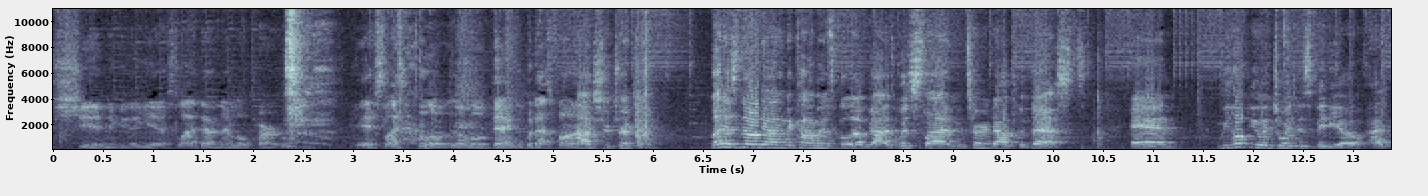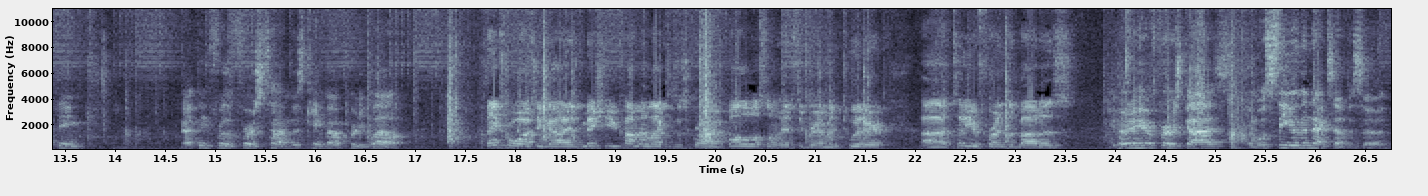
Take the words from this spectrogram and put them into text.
Shit, nigga, yeah, slide down that little part. yeah, slide down a little, that little dangle, but that's fine. Alex, you're dripping. Let us know down in the comments below, guys, which slime turned out the best. And we hope you enjoyed this video. I think, I think for the first time, this came out pretty well. Thanks for watching, guys. Make sure you comment, like, and subscribe. Follow us on Instagram and Twitter. Uh, tell your friends about us. You heard it here first, guys, and we'll see you in the next episode.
